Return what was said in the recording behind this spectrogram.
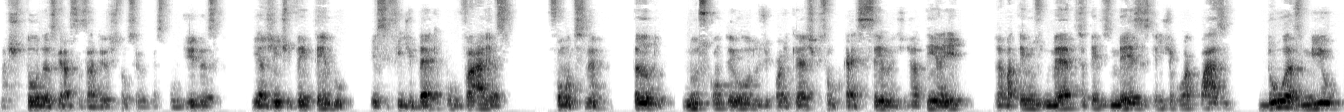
mas todas, graças a Deus, estão sendo respondidas. E a gente vem tendo esse feedback por várias fontes, né? Tanto nos conteúdos de podcast que estão crescendo, a gente já tem aí, já batemos metas, já teve meses que a gente chegou a quase duas mil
